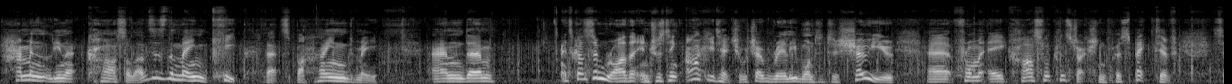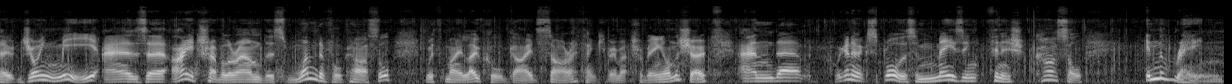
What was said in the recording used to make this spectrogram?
Hämeenlinna Castle. Now, this is the main keep that's behind me. And um, it's got some rather interesting architecture, which I really wanted to show you uh, from a castle construction perspective. So join me as uh, I travel around this wonderful castle with my local guide, Sarah. Thank you very much for being on the show. And uh, we're going to explore this amazing Finnish castle in the rain.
